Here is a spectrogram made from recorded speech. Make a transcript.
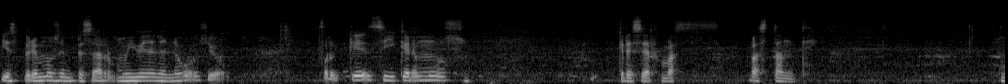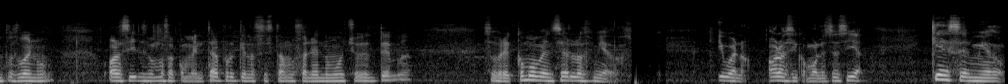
y esperemos empezar muy bien en el negocio, porque si queremos crecer más bastante. Pues bueno, ahora sí les vamos a comentar porque nos estamos saliendo mucho del tema sobre cómo vencer los miedos. Y bueno, ahora sí, como les decía, ¿qué es el miedo?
